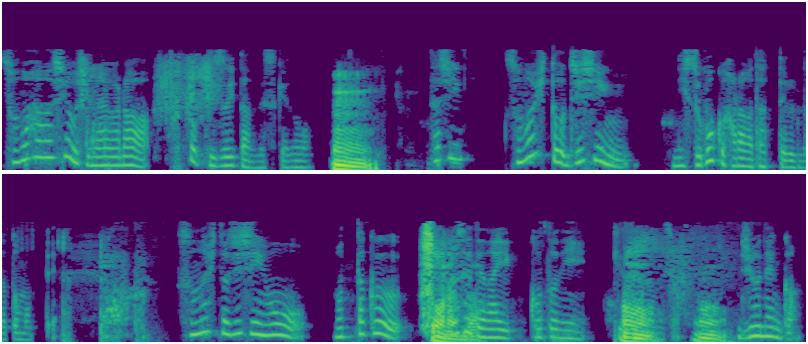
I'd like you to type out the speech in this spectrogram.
その話をしながら、ふと気づいたんですけど、うん。私、その人自身にすごく腹が立ってるんだと思って。その人自身を全くそうなんだ。許せてないことに気づいたんですよ。うん。10年間。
